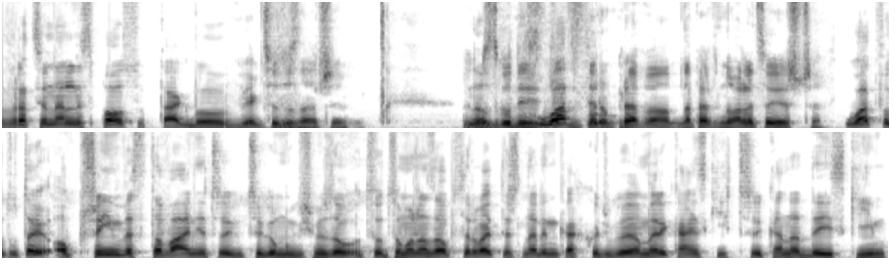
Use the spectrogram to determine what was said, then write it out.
w racjonalny sposób, tak? Bo jak... Co to znaczy? No, Zgodnie z łatwo, prawa na pewno, ale co jeszcze? Łatwo tutaj o przeinwestowanie, czego mogliśmy, co, co można zaobserwować też na rynkach choćby amerykańskich czy kanadyjskim,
